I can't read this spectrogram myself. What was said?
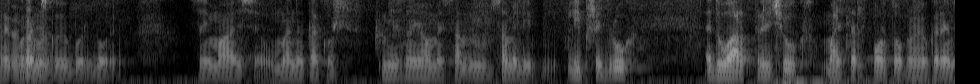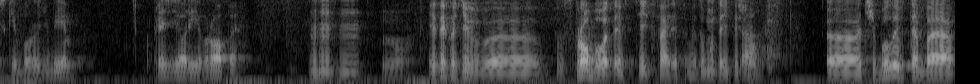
греко-римською боротьбою. Займаюся. У мене також мій знайомий, сам, ну, самий ліпший друг Едуард Стрельчук, майстер спорту по греко-римській боротьбі, призер Європи. Угу, угу. Ну, І ти хотів е, спробувати в цій сфері себе, тому ти і пішов. так. Е, чи були в тебе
